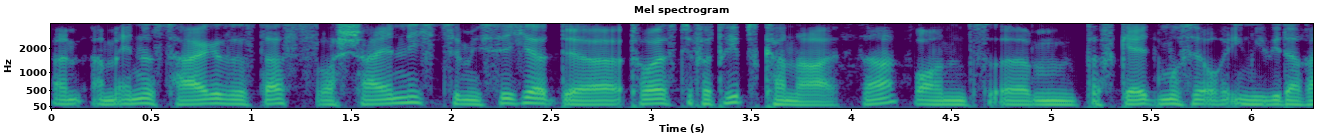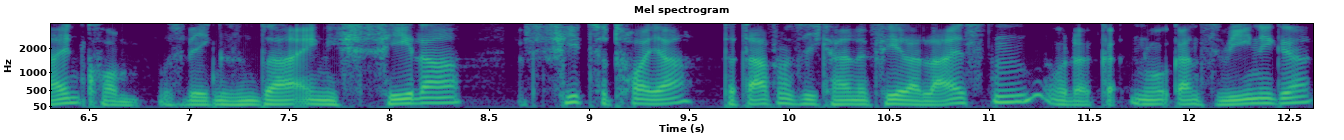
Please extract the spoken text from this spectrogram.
ähm, am Ende des Tages ist das wahrscheinlich ziemlich sicher der teuerste Vertriebskanal. Na? Ne? Und ähm, das Geld muss ja auch irgendwie wieder reinkommen. Deswegen sind da eigentlich Fehler viel zu teuer. Da darf man sich keine Fehler leisten oder nur ganz wenige,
